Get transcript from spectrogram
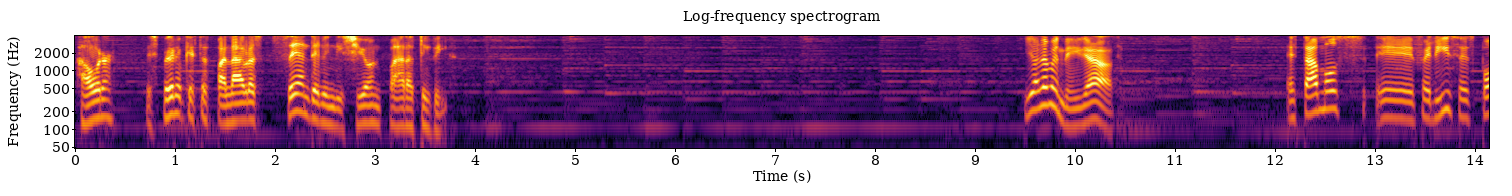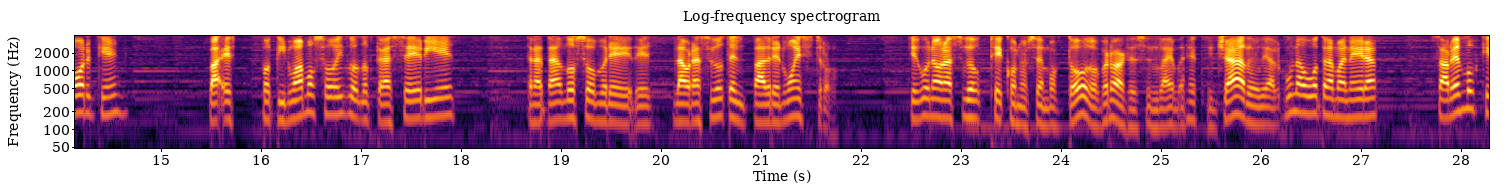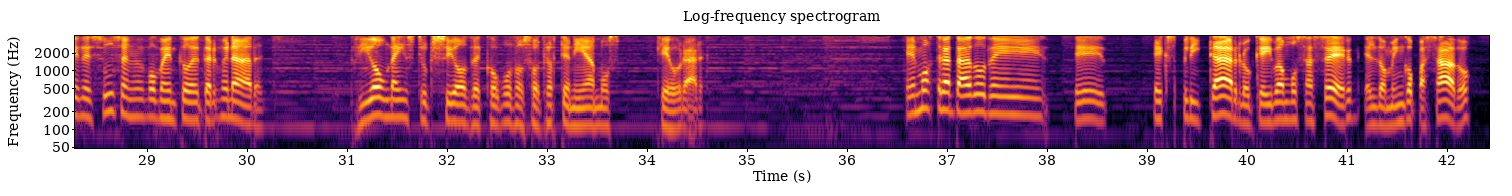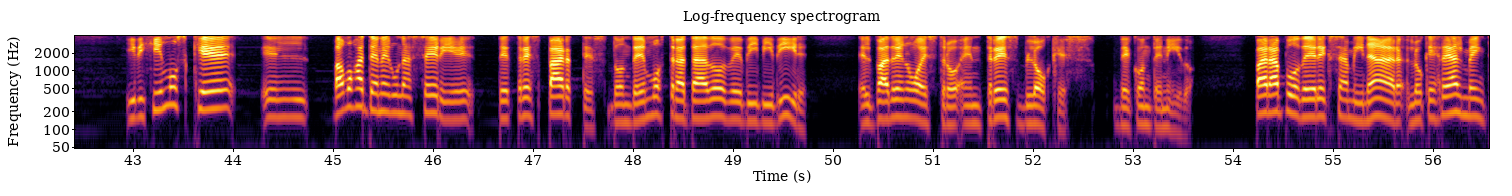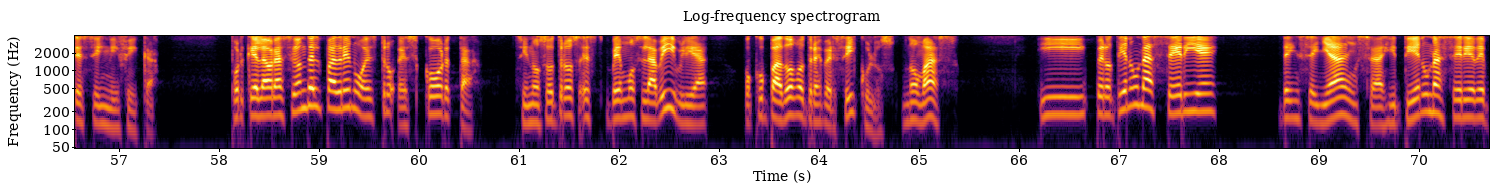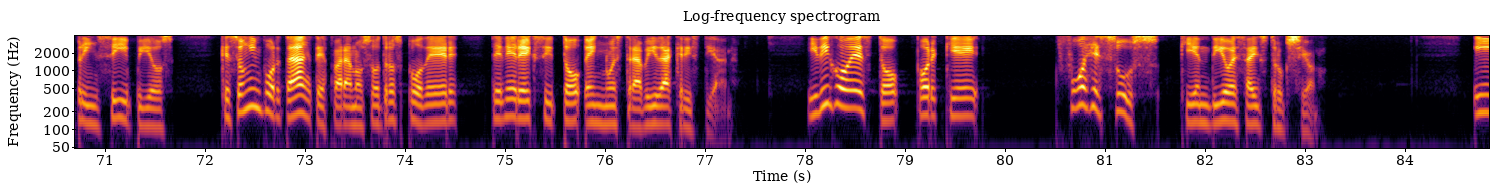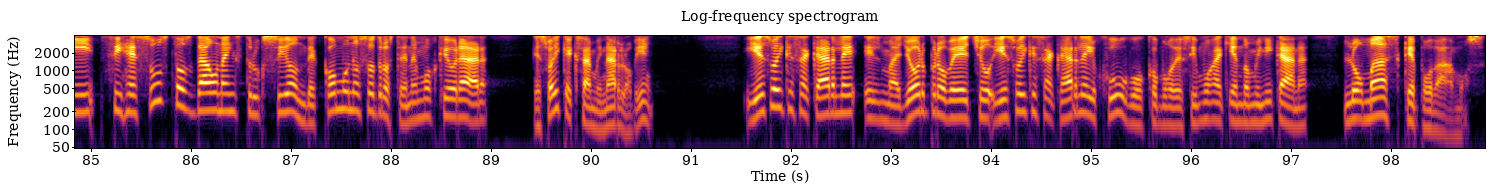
Ahora, espero que estas palabras sean de bendición para tu vida. Dios le bendiga. Estamos eh, felices porque continuamos hoy con nuestra serie tratando sobre la oración del Padre Nuestro, que es una oración que conocemos todos, ¿verdad? Que se la hemos escuchado de alguna u otra manera Sabemos que Jesús en un momento determinado dio una instrucción de cómo nosotros teníamos que orar. Hemos tratado de, explicar lo que íbamos a hacer el domingo pasado y dijimos que vamos a tener una serie de tres partes donde hemos tratado de dividir el Padre Nuestro en tres bloques de contenido para poder examinar lo que realmente significa. Porque la oración del Padre Nuestro es corta. Si nosotros vemos la Biblia, ocupa dos o tres versículos, no más. Y, pero tiene una serie de enseñanzas y tiene una serie de principios que son importantes para nosotros poder tener éxito en nuestra vida cristiana. Y digo esto porque fue Jesús quien dio esa instrucción. Y si Jesús nos da una instrucción de cómo nosotros tenemos que orar, eso hay que examinarlo bien. Y eso hay que sacarle el mayor provecho y eso hay que sacarle el jugo, como decimos aquí en Dominicana, lo más que podamos.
